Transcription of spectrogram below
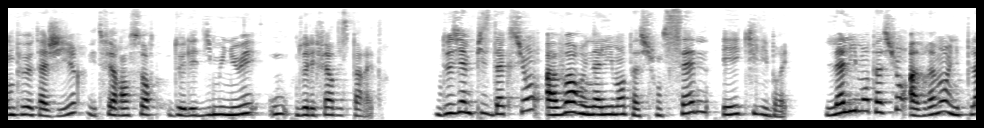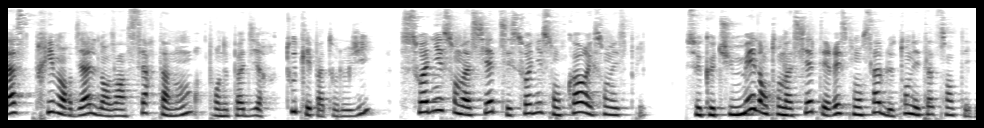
on peut agir et de faire en sorte de les diminuer ou de les faire disparaître. Deuxième piste d'action, avoir une alimentation saine et équilibrée. L'alimentation a vraiment une place primordiale dans un certain nombre, pour ne pas dire toutes les pathologies. Soigner son assiette, c'est soigner son corps et son esprit. Ce que tu mets dans ton assiette est responsable de ton état de santé.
